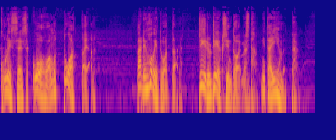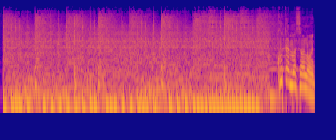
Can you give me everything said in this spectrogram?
kulisseissa kuohua, mutta tuottajan, bändin hovituottajan, Peter Dixin toimesta. Mitä ihmettä? Kuten mä sanoin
